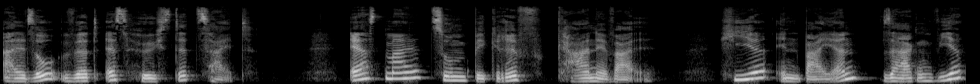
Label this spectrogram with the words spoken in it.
Also wird es höchste Zeit. Erstmal zum Begriff Karneval. Hier in Bayern sagen wir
